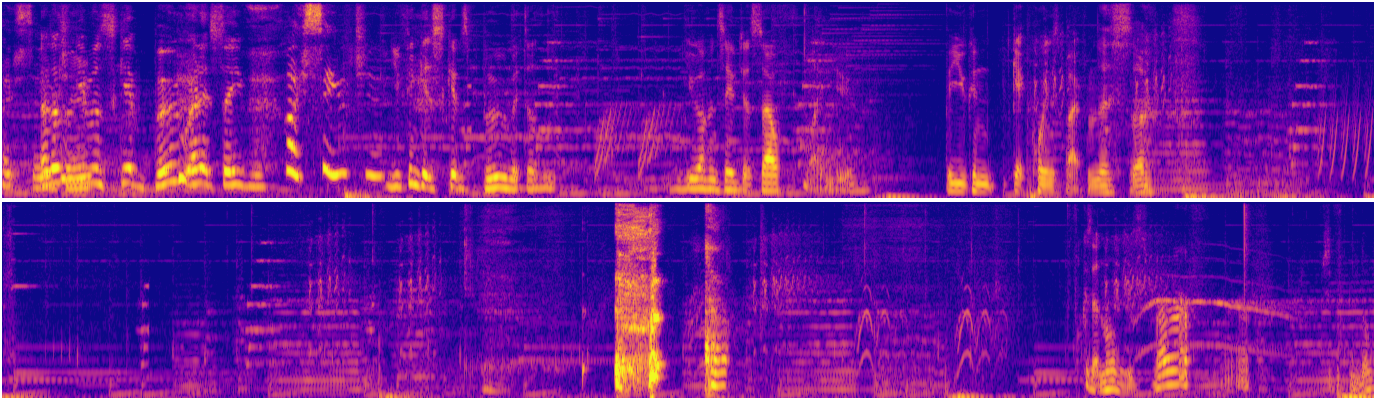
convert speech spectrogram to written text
I saved That doesn't you. even skip boo and it saved me. I saved you. You think it skips boo, it doesn't. You haven't saved yourself, mind you. But you can get coins back from this, so. fuck is that noise? Is fucking dog?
